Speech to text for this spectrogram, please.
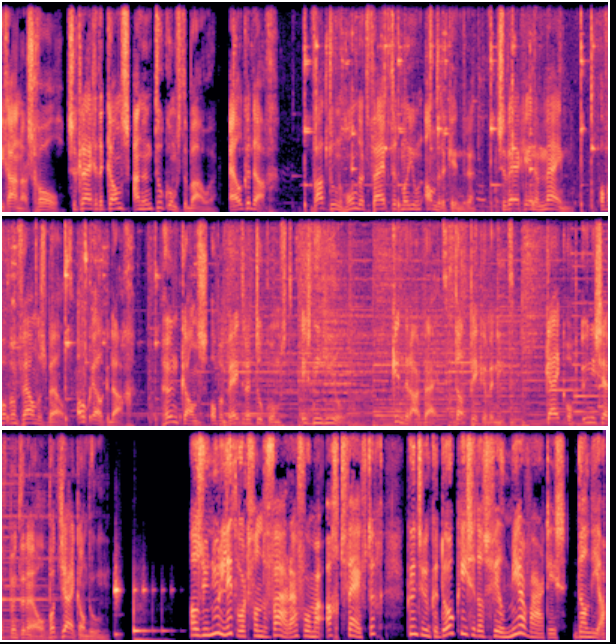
Die gaan naar school. Ze krijgen de kans aan hun toekomst te bouwen. Elke dag. Wat doen 150 miljoen andere kinderen? Ze werken in een mijn of op een vuilnisbelt. Ook elke dag. Hun kans op een betere toekomst is nihil. Kinderarbeid, dat pikken we niet. Kijk op unicef.nl wat jij kan doen. Als u nu lid wordt van de VARA voor maar 8,50... kunt u een cadeau kiezen dat veel meer waard is dan die 8,50.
